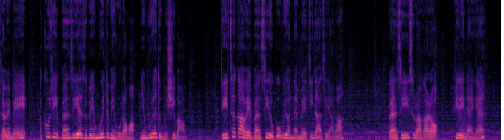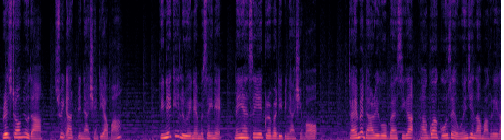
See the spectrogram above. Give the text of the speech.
ဒါပေမဲ့အခုထိဗန်စီရဲ့သပင်မွေးတပင်ကိုတော့မှမြင်မှုတဲ့သူမရှိပါဘူးဒီအချက်ကပဲဗန်စီကိုပို့ပြီးတော့နာမည်ကြီးလာစေရပါဗန်စီဆိုတာကတော့ပြည်ထိုင်နိုင်ငံ Bristol မြို့သား Street Art ပညာရှင်တစ်ယောက်ပါ ဒီနေ့ခေတ်လူတွေနဲ့မစိမ့်တဲ့နေရန်စေးရေး gravity ပညာရှင်ပေါ့ဒါပေမဲ့ဒါတွေကိုဗန်စီက1990ဝန်းကျင်လောက်မှာကလေးက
